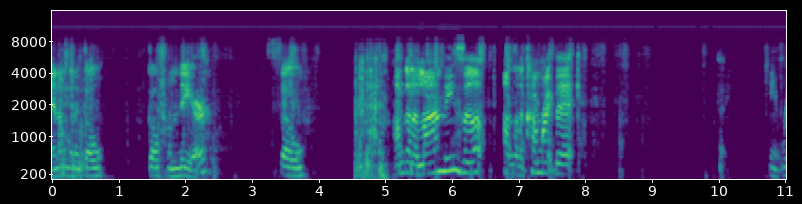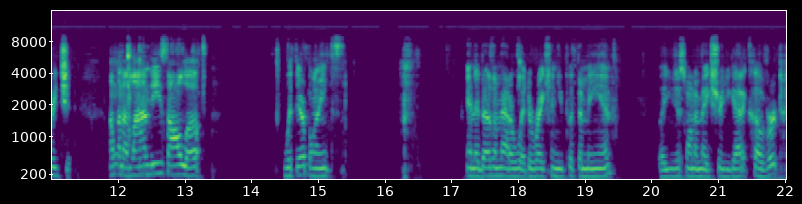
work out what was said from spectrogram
and I'm going to go go from there. So I'm going to line these up. I'm going to come right back. Okay, can't reach it. I'm going to line these all up with their blanks. And it doesn't matter what direction you put them in, but you just want to make sure you got it covered.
